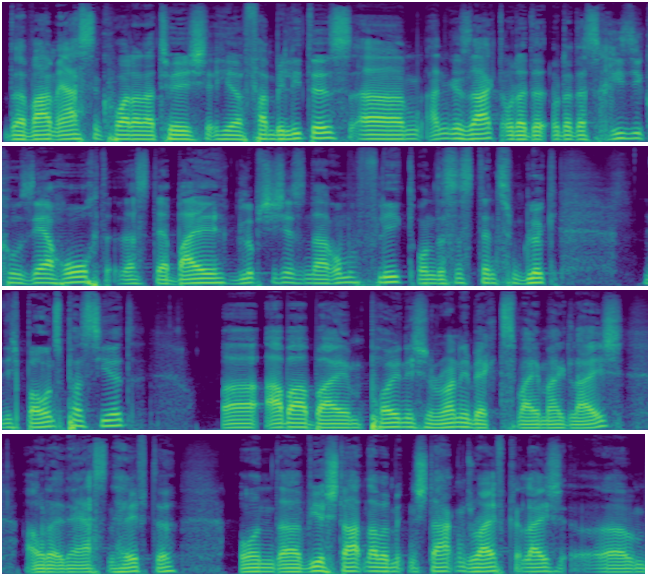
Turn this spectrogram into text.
da war im ersten Quarter natürlich hier Familitis ähm, angesagt oder, oder das Risiko sehr hoch, dass der Ball glubschig ist und da rumfliegt. Und das ist dann zum Glück nicht bei uns passiert, äh, aber beim polnischen Running Back zweimal gleich oder in der ersten Hälfte. Und äh, wir starten aber mit einem starken Drive gleich. Äh,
